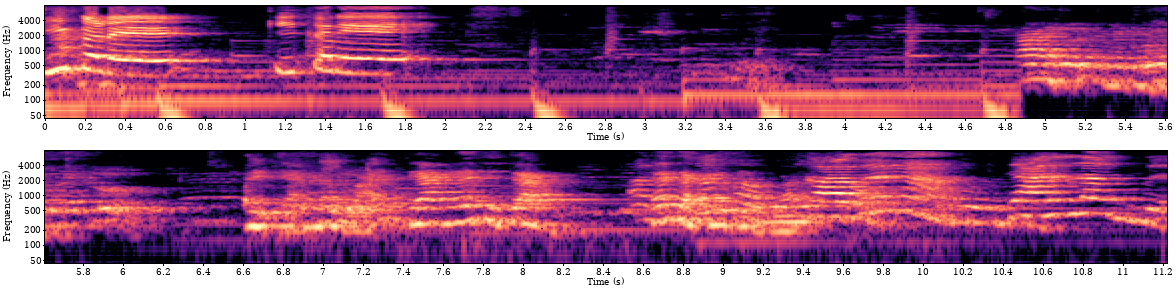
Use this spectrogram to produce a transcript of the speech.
কি করে? কি করে? খাবে না ঝাল লাগবে।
